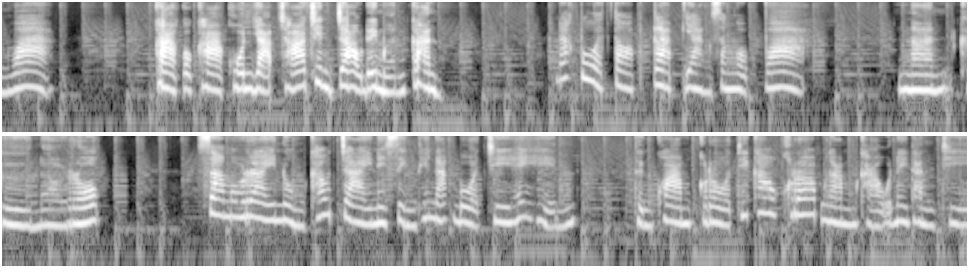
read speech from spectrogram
นว่าข้าก็ฆ่าคนหยาบช้าเช่นเจ้าได้เหมือนกัน นักบวชตอบกลับอย่างสงบว่า นั่นคือนรก ซามูไรหนุ่มเข้าใจในสิ่งที่นักบวชชี้ให้เห็น ถึงความโกรธที่เข้าครอบงำเขาในทันที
